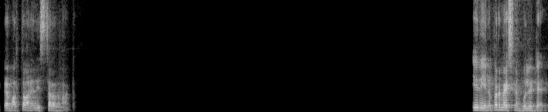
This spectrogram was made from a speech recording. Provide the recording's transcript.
ఇక్కడ మొత్తం అనేది ఇస్తారనమాట ఇది ఇన్ఫర్మేషన్ బులెటిన్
